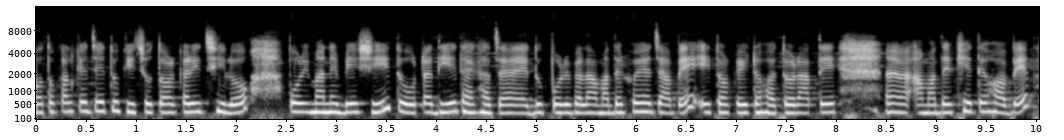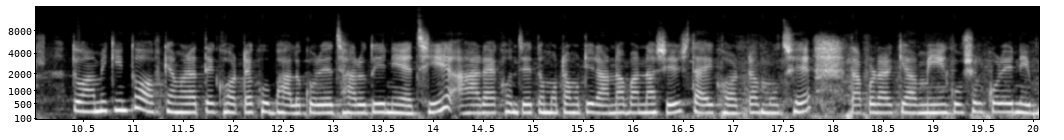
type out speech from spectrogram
গতকালকে যেহেতু কিছু তরকারি ছিল পরিমাণে বেশি, তো ওটা দিয়ে দেখা যায় দুপুরবেলা আমাদের হয়ে যাবে। এই তরকারিটা হয়তো রাতে আমাদের খেতে হবে। তো আমি কিন্তু অফ ক্যামেরাতে ঘরটা খুব ভালো করে ঝাড়ু দিয়ে নিয়েছি। আর এখন যেহেতু মোটামুটি রান্না বান্না শেষ, তাই ঘরটা মুছে তারপর আর কি আমি গোসল করে নিব।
